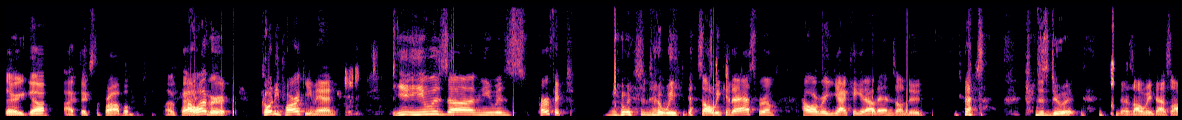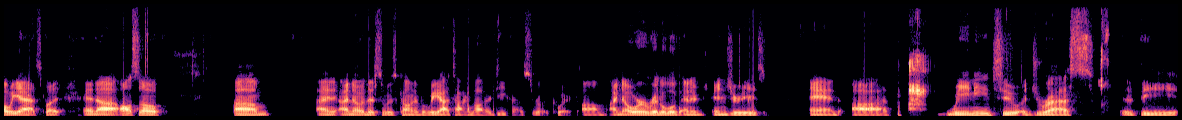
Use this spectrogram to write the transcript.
There you go. I fixed the problem. Okay. However, Cody Parkey, man, he he was uh, he was perfect. He was we that's all we could ask for him. However, you gotta kick it out of the end zone, dude. Just do it. that's all we that's all we ask. But and uh, also, um, I, I know this was coming, but we got to talk about our defense really quick. Um, I know we're riddled with in- injuries, and uh, we need to address the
